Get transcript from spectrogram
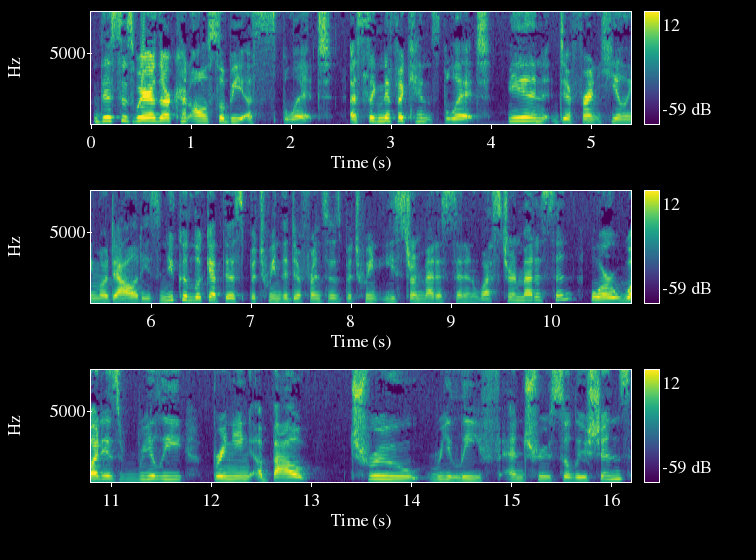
This is where there can also be a split, a significant split in different healing modalities. And you could look at this between the differences between Eastern medicine and Western medicine, or what is really bringing about true relief and true solutions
